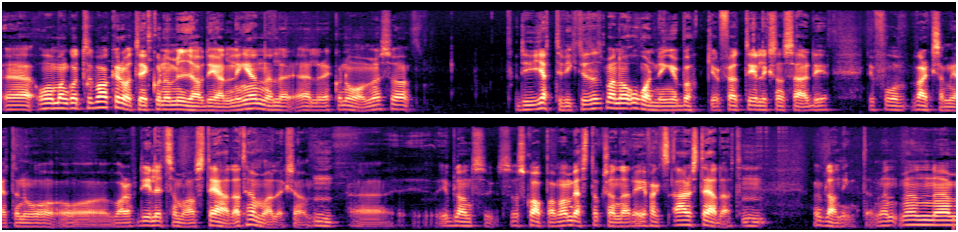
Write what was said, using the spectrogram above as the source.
Eh, och om man går tillbaka då till ekonomiavdelningen eller, eller ekonomer så det är jätteviktigt att man har ordning i böcker för att det är liksom så här, det, det får verksamheten att, att vara, det är lite som att ha städat hemma liksom. Mm. Eh, ibland så, så skapar man bäst också när det faktiskt är städat. Mm. Och ibland inte. Men, men eh,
